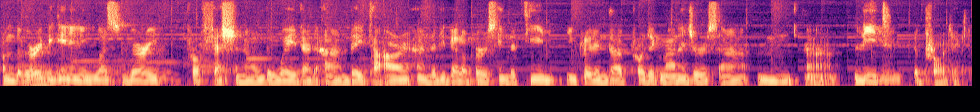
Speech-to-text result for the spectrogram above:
From the very beginning, it was very professional the way that uh, DataArt and the developers in the team, including the project managers, uh, mm, uh, lead the project.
